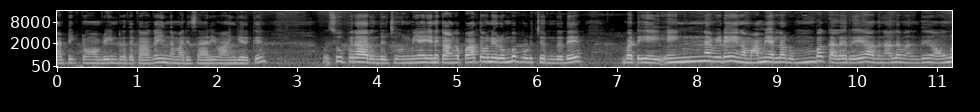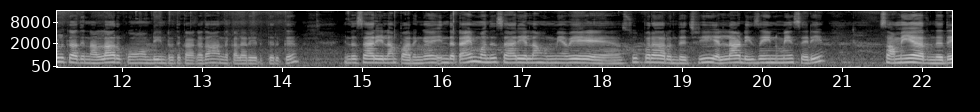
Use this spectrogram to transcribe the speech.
கட்டிக்கிட்டோம் அப்படின்றதுக்காக இந்த மாதிரி சாரீ வாங்கியிருக்கு. சூப்பராக இருந்துச்சு உண்மையாக எனக்கு அங்கே பார்த்தவொடனே ரொம்ப பிடிச்சிருந்தது. பட் என்னை விட எங்கள் மாமியார்லாம் ரொம்ப கலரு அதனால் வந்து அவங்களுக்கு அது நல்லாயிருக்கும் அப்படின்றதுக்காக தான் அந்த கலர் எடுத்திருக்கு. இந்த சாரியெல்லாம் பாருங்கள் இந்த டைம் வந்து சாரியெல்லாம் எல்லாம் உண்மையாகவே சூப்பராக இருந்துச்சு. எல்லா டிசைனுமே சரி. செமையாக இருந்தது.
